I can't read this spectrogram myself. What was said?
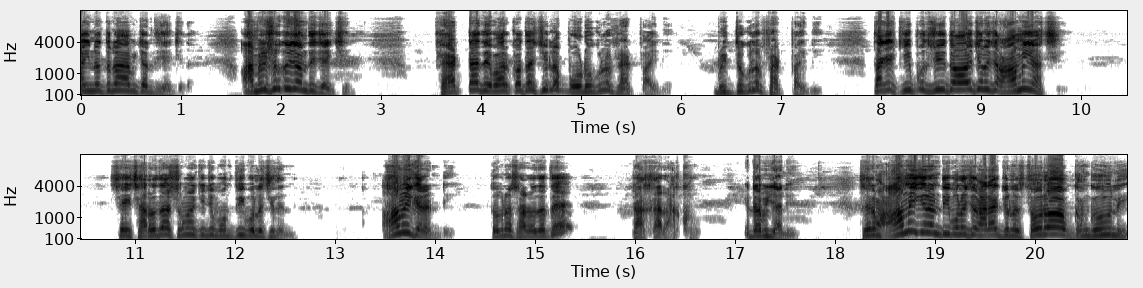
আইনত না, আমি জানতে চাইছি না। আমি শুধু জানতে চাইছি ফ্ল্যাটটা দেওয়ার কথা ছিল পৌরগুলো ফ্ল্যাট পায়নি, বৃদ্ধগুলো ফ্ল্যাট পায়নি। তাকে কি প্রতিশ্রুতি দেওয়া হয়েছিল? যে আমি আছি। সেই সারদার সময় কিছু মন্ত্রী বলেছিলেন আমি গ্যারান্টি তোমরা সারদাতে টাকা রাখো, এটা আমি জানি। সেরকম আমি গ্যারান্টি বলেছেন আর একজন সৌরভ গাঙ্গুলি।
